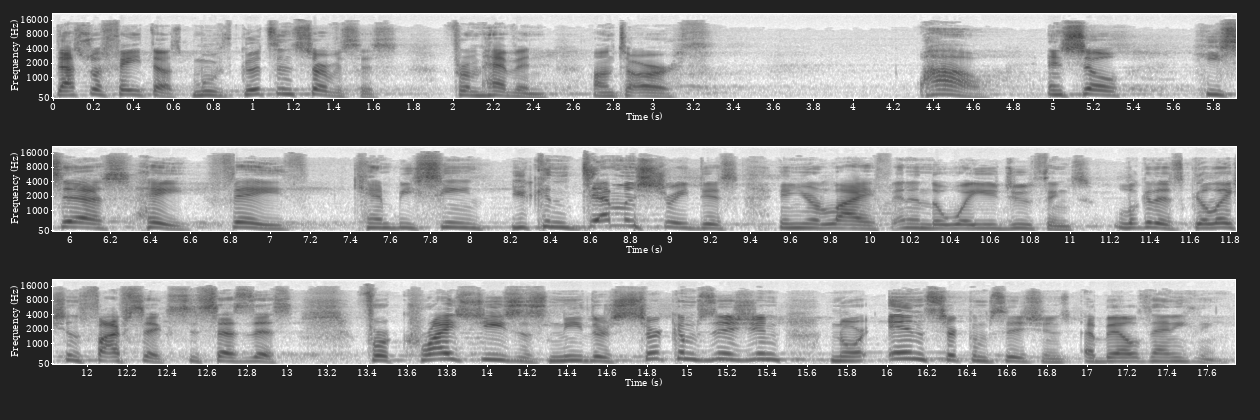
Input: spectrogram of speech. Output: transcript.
That's what faith does move goods and services from heaven onto earth. Wow. And so he says, hey, faith can be seen. You can demonstrate this in your life and in the way you do things. Look at this Galatians 5 6. It says this For Christ Jesus, neither circumcision nor incircumcision avails anything.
